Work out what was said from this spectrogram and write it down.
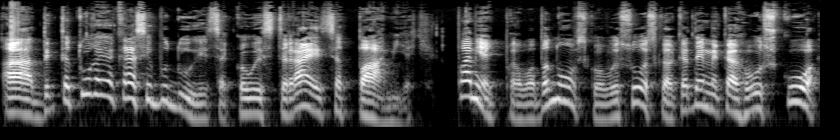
А диктатура якраз і будується, коли стирається пам'ять. Пам'ять про Лобановського, Висоцького, академіка Глушко,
